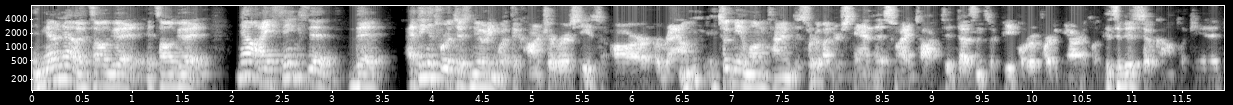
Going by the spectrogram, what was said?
no, it's all good. It's all good. No, I think that that I think it's worth just noting what the controversies are around. It took me a long time to sort of understand this when I talked to dozens of people reporting the article because it is so complicated.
